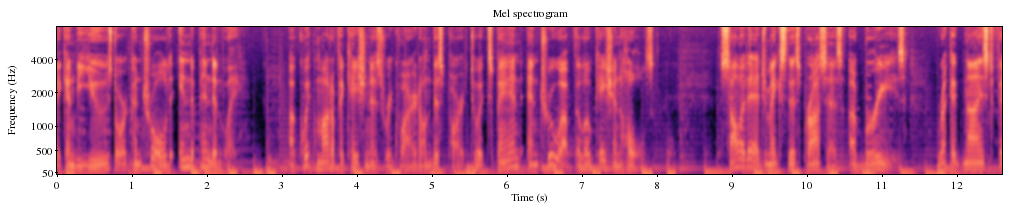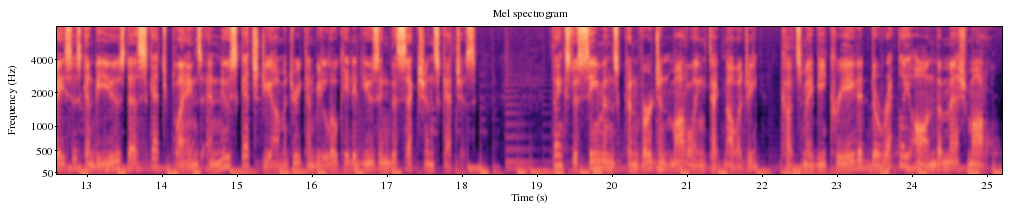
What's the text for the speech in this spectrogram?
they can be used or controlled independently. A quick modification is required on this part to expand and true up the location holes. Solid Edge makes this process a breeze. Recognized faces can be used as sketch planes and new sketch geometry can be located using the section sketches. Thanks to Siemens convergent modeling technology, cuts may be created directly on the mesh model.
